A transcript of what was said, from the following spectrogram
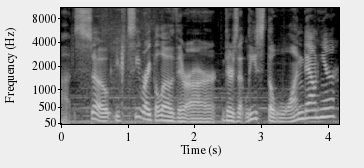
Uh, so you can see right below there are there's at least the one down here,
